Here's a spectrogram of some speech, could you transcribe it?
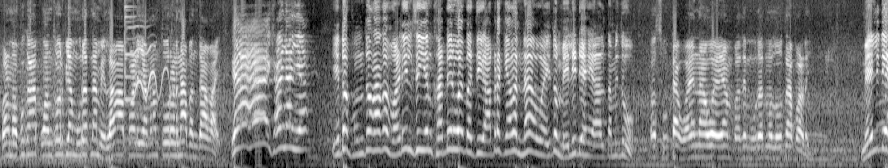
પણ મફુકા કાકા પાંચસો રૂપિયા મુહૂર્ત ના મેલાવા પડે તોરણ ના બંધાવાય. એ એ ના યા એ તો ભૂમતો કાકો વડીલ છે એને ખબર હોય બધી. આપણે કહેવા ના હોય. એ તો મેલી દે હાલ તમે તું બસ છૂટા હોય ના હોય એમ પછી મુહૂર્તમાં લોતા પડે મેલી દે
